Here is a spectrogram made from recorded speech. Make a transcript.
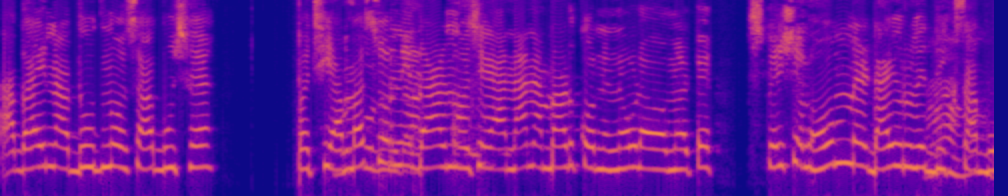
આ ગાયના દૂધ નો સાબુ છે. પછી આ મસૂરની દાળ નો છે. આ નાના બાળકોને નવડાવવા માટે સ્પેશિયલ હોમમેડ આયુર્વેદિક સાબુ.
